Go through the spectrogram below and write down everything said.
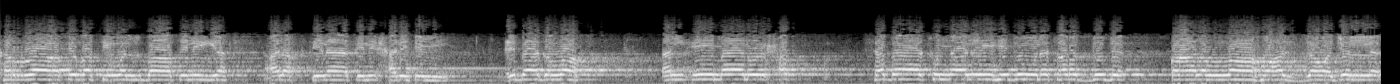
كالرافضة والباطنية على اختلاف نحلهم. عباد الله الإيمان الحق ثبات عليه دون تردد. قال الله عز وجل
